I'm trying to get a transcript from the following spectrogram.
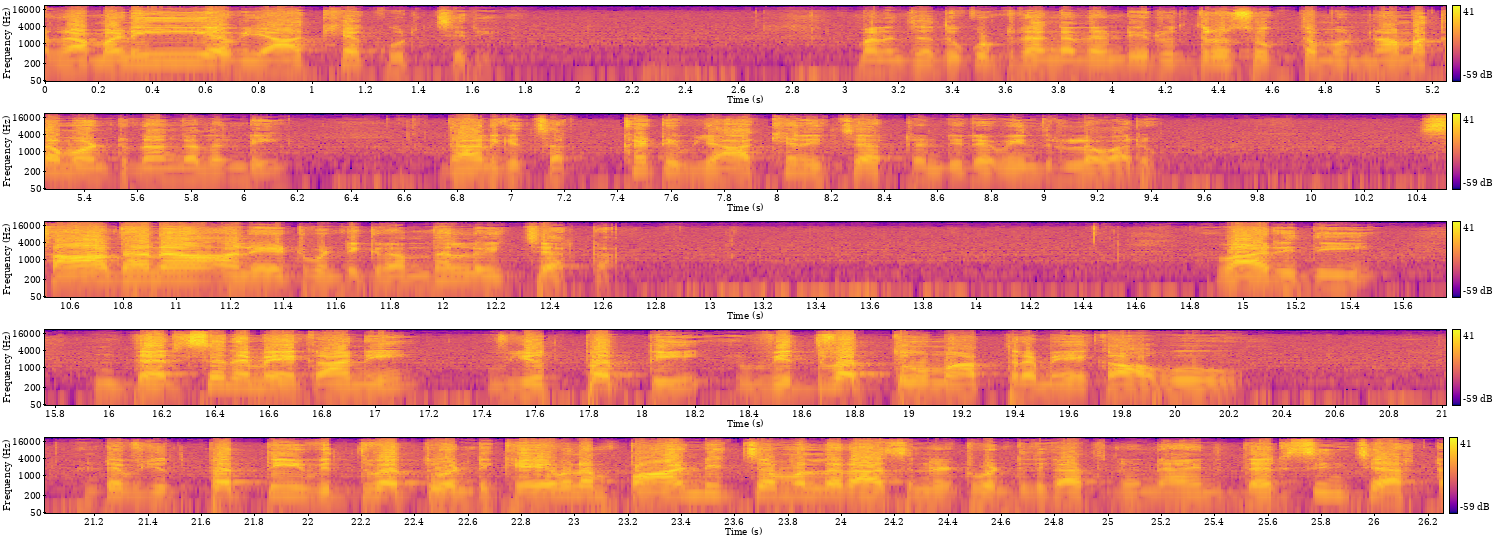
రమణీయ వ్యాఖ్య కూర్చిరి. మనం చదువుకుంటున్నాం కదండి రుద్రసూక్తము నమ్మకం అంటున్నాం కదండి. దానికి చక్కటి వ్యాఖ్యనిచ్చారటండి రవీంద్రుల వారు. సాధన అనేటువంటి గ్రంథంలో ఇచ్చారట. వారిది దర్శనమే కానీ వ్యుత్పత్తి విద్వత్తు మాత్రమే కావు. అంటే వ్యుత్పత్తి విద్వత్తు అంటే కేవలం పాండిత్యం వల్ల రాసినటువంటిది కాదండి ఆయన దర్శించారట.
